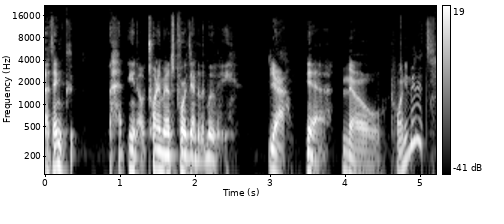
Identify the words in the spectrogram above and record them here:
I think you know 20 minutes before the end of the movie. Yeah. Yeah. No. Twenty minutes.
